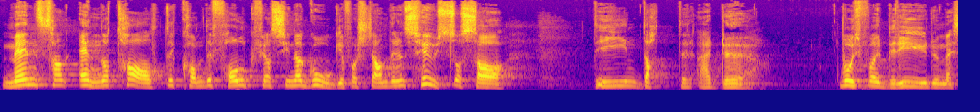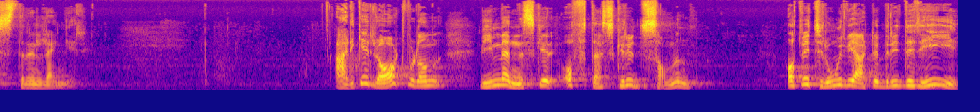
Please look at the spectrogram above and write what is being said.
Mens han ennå talte, kom det folk fra synagogeforstanderens hus og sa, 'Din datter er død. Hvorfor bryr du mesteren lenger?' Er det ikke rart hvordan vi mennesker ofte er skrudd sammen? At vi tror vi er til bryderi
